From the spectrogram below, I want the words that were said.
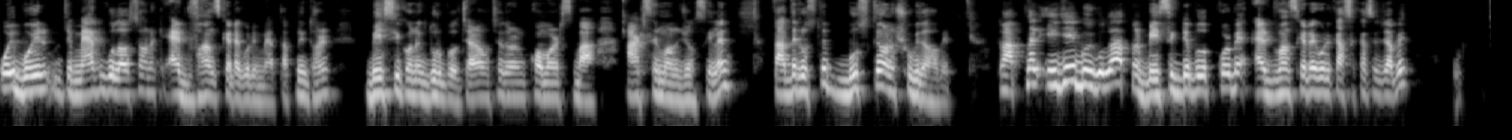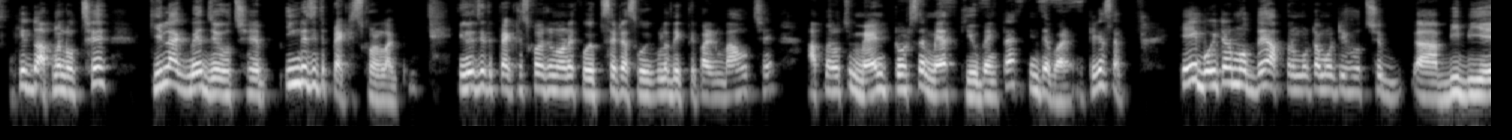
ওই বইয়ের যে ম্যাথগুলো আছে অনেক অ্যাডভান্স ক্যাটাগরি ম্যাথ। আপনি ধরেন বেসিক অনেক দুর্বল, যারা হচ্ছে ধরেন কমার্স বা আর্টসের মানুষজন ছিলেন, তাদের হচ্ছে বুঝতে অনেক সুবিধা হবে। তো আপনার এই যে বইগুলো, আপনার বেসিক ডেভেলপ করবে অ্যাডভান্স ক্যাটাগরি কাছাকাছি যাবে, কিন্তু আপনার হচ্ছে কি লাগবে? যে হচ্ছে ইংরেজিতে প্র্যাকটিস করা লাগবে। ইংরেজিতে প্র্যাকটিস করার জন্য অনেক ওয়েবসাইট আছে, ওইগুলো দেখতে পারেন বা হচ্ছে আপনার হচ্ছে ম্যানটোর্সের ম্যাথ কিউ ব্যাংকটা কিনতে পারেন, ঠিক আছে? এই বইটার মধ্যে আপনার মোটামুটি হচ্ছে বিবিএ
